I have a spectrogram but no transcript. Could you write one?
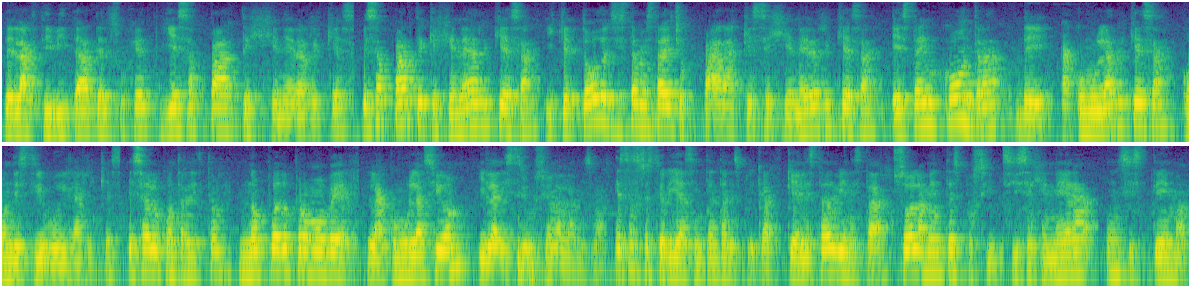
de la actividad del sujeto y esa parte genera riqueza. Esa parte que genera riqueza y que todo el sistema está hecho para que se genere riqueza, está en contra de acumular riqueza con distribuir la riqueza. Es algo contradictorio. No puedo promover la acumulación y la distribución a la misma. Estas tres teorías intentan explicar que el estado de bienestar solamente es posible si se genera un sistema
